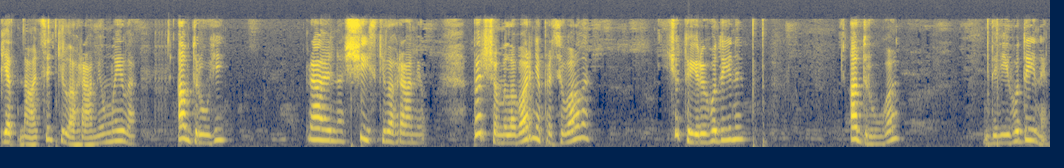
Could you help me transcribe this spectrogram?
15 кг мила, а в другій, правильно, 6 кг. Перша миловарня працювала 4 години, а друга 2 години.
